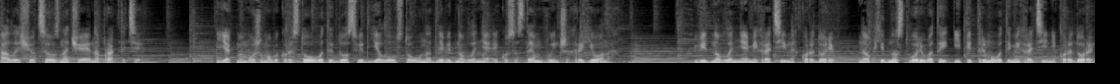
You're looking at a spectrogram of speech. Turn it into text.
Але що це означає на практиці? Як ми можемо використовувати досвід Єлоустоуна для відновлення екосистем в інших регіонах? Відновлення міграційних коридорів необхідно створювати і підтримувати міграційні коридори,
